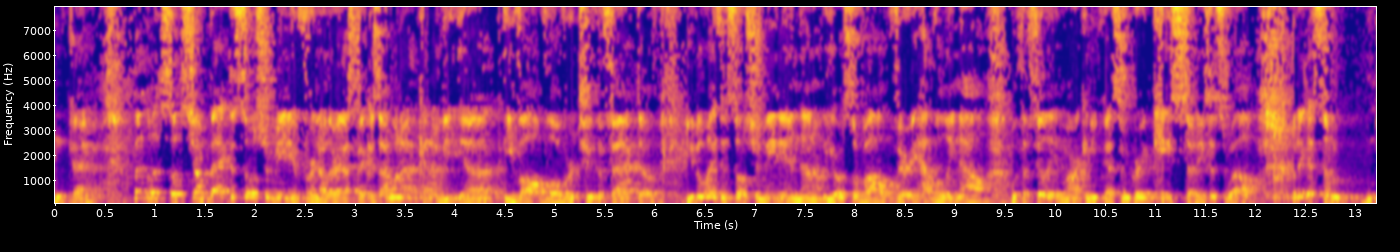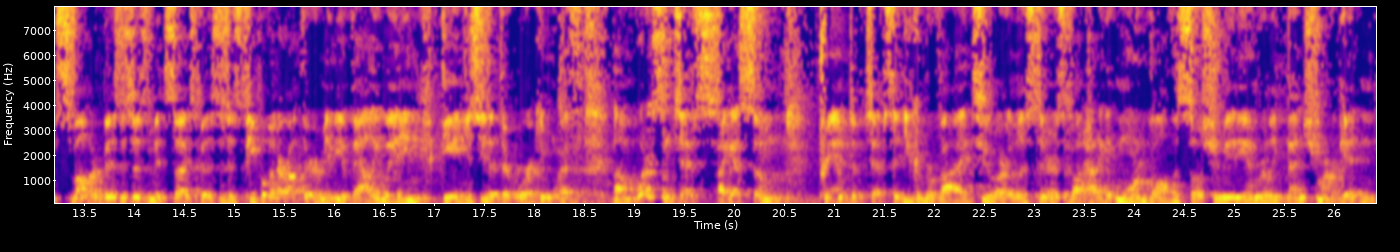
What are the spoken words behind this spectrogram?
Okay, but let's let's jump back to social media for another aspect because I want to kind of uh, evolve over to the fact of utilizing social media, and then you also evolve very heavily now with affiliate marketing. You've got some great case studies as well. But I guess some smaller businesses, mid-sized businesses, people that are out there maybe evaluating the agency that they're working with. Um, what are some tips? I guess some preemptive tips that you can provide to our listeners about how to get more involved with social media and really benchmark it and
